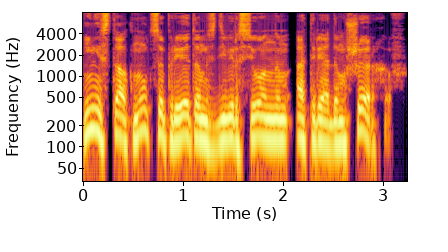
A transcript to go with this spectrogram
и не столкнуться при этом с диверсионным отрядом шерхов.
